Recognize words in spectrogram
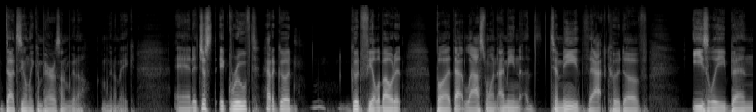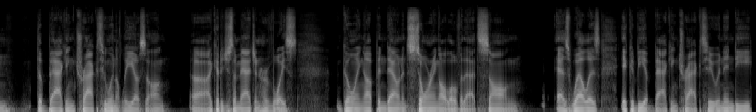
that's the only comparison I'm gonna I'm gonna make. And it just it grooved, had a good good feel about it. But that last one, I mean, to me, that could have easily been the backing track to an Aaliyah song. Uh, I could have just imagined her voice going up and down and soaring all over that song as well as it could be a backing track to an indie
